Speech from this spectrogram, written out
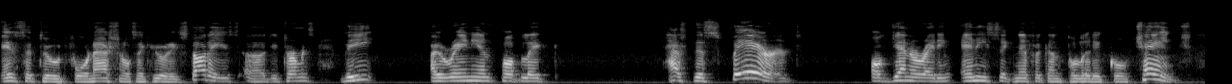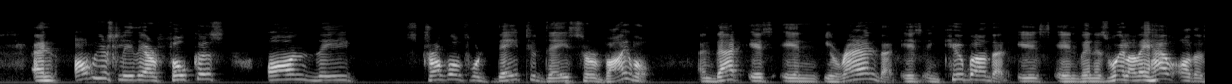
Institute for National Security Studies determines, the Iranian public has despaired of generating any significant political change. And obviously, they are focused on the struggle for day to day survival. And that is in Iran, that is in Cuba, that is in Venezuela. They have other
